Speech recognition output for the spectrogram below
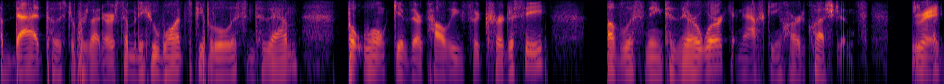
A bad poster presenter is somebody who wants people to listen to them but won't give their colleagues the courtesy of listening to their work and asking hard questions. Right. A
